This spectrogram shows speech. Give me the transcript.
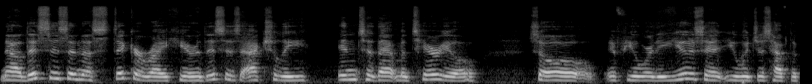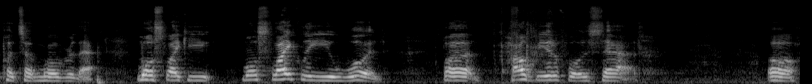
Now this isn't a sticker right here, this is actually into that material so if you were to use it, you would just have to put something over that. Most likely, most likely you would. But how beautiful is that? Oh,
